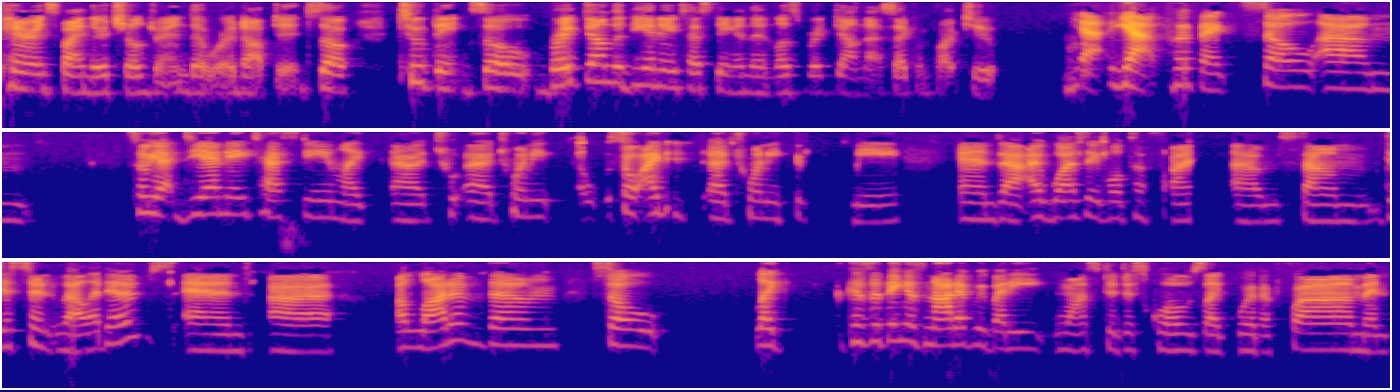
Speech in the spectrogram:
parents find their children that were adopted. So two things. So break down the DNA testing, and then let's break down that second part too. Yeah. Yeah. Perfect. So um, so yeah, DNA testing like uh, tw- uh 20. So I did uh, 23 me, and uh, I was able to find um, some distant relatives, and uh, a lot of them so, like, because the thing is, not everybody wants to disclose like where they're from and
